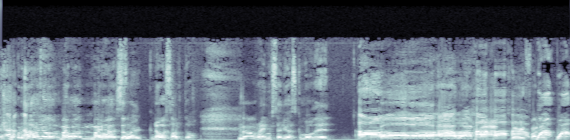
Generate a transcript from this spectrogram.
No, pero might have es, to, like- no es alto. No. Rey Mysterio es como de. Ah, guau.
